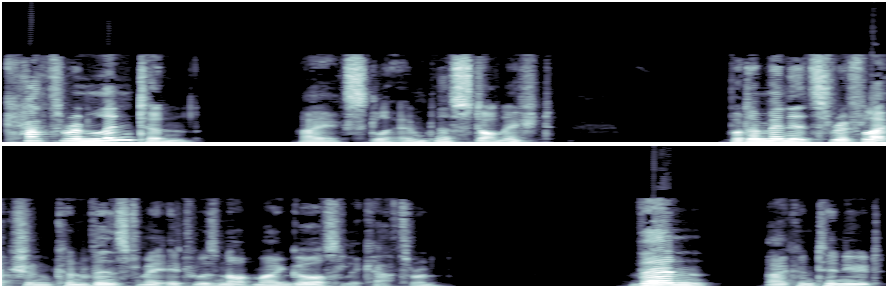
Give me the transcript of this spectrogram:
Catherine Linton? I exclaimed, astonished. But a minute's reflection convinced me it was not my ghostly Catherine. Then, I continued,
